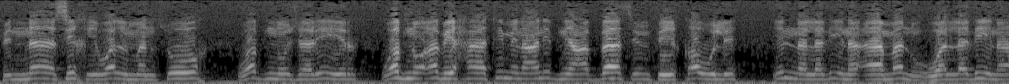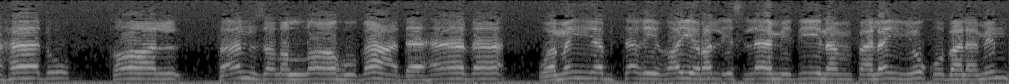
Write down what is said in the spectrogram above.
في الناسخ والمنسوخ وابن جرير وابن أبي حاتم عن ابن عباس في قوله إن الذين آمنوا والذين هادوا قال فأنزل الله بعد هذا ومن يبتغي غير الإسلام دينا فلن يقبل منه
